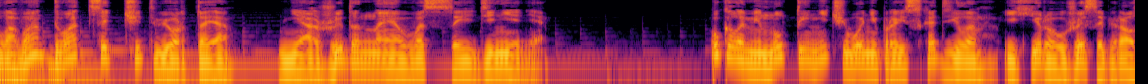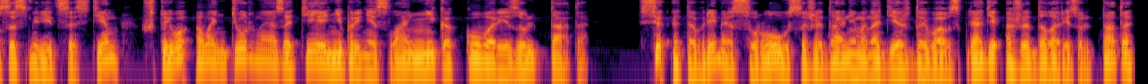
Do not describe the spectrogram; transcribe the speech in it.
Глава 24. Неожиданное воссоединение. Около минуты ничего не происходило, и Хиро уже собирался смириться с тем, что его авантюрная затея не принесла никакого результата. Все это время Суроу с ожиданием и надеждой во взгляде ожидала результата,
